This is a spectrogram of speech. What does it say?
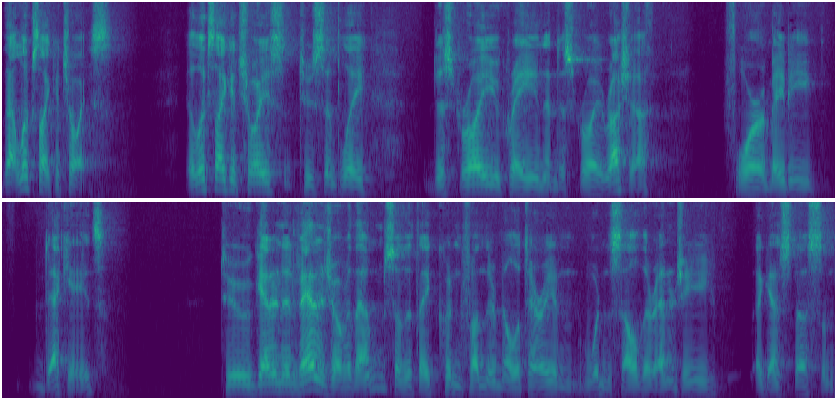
That looks like a choice. It looks like a choice to simply destroy Ukraine and destroy Russia for maybe decades to get an advantage over them so that they couldn't fund their military and wouldn't sell their energy against us. And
